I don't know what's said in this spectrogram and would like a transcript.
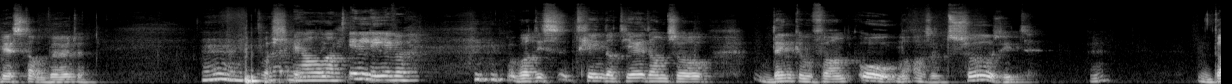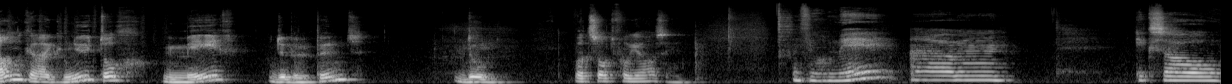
Jij staat buiten. Mm, ben Waarschijnlijk. al aan het inleven. Wat is hetgeen dat jij dan zou denken van, oh, maar als het zo zit, hè, dan ga ik nu toch meer dubbelpunt doen. Wat zou het voor jou zijn? Voor mij, ehm, ik zou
